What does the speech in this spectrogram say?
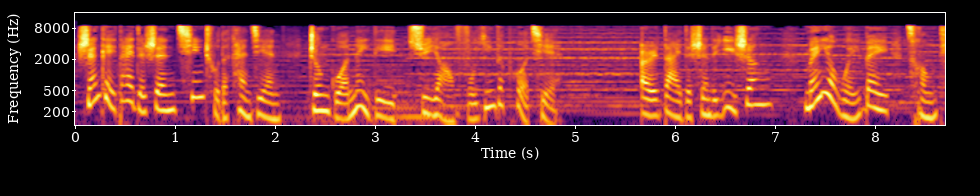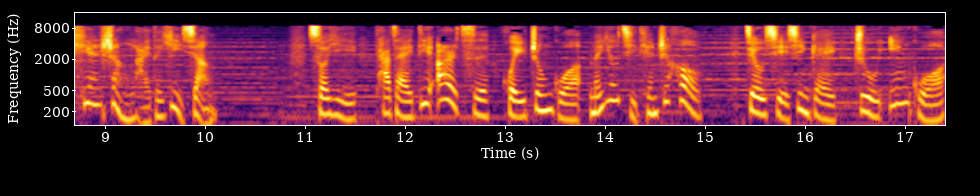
神给戴德生清楚的看见中国内地需要福音的迫切，而戴德生的一生没有违背从天上来的意象，所以他在第二次回中国没有几天之后，就写信给驻英国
